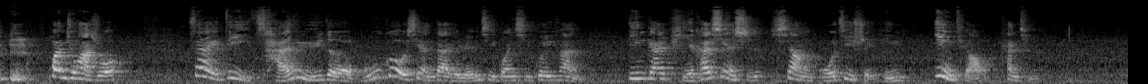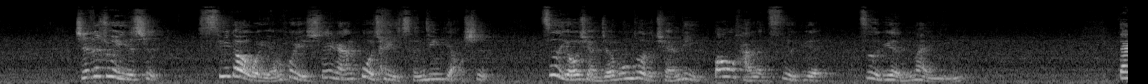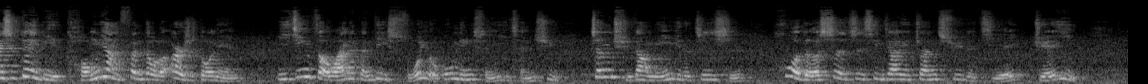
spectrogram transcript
样。换句话说，在地残余的不够现代的人际关系规范，应该撇开现实，向国际水平硬调看齐。值得注意的是。C 道委员会虽然过去曾经表示，自由选择工作的权利包含了自愿自愿卖淫，但是对比同样奋斗了二十多年，已经走完了本地所有公民审议程序，争取到民意的支持，获得设置性交易专区的决决议，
